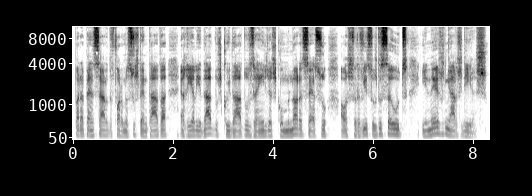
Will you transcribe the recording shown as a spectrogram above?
para pensar de forma sustentada a realidade dos cuidados em ilhas com menor acesso aos serviços de saúde. Inês Linhares Dias.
